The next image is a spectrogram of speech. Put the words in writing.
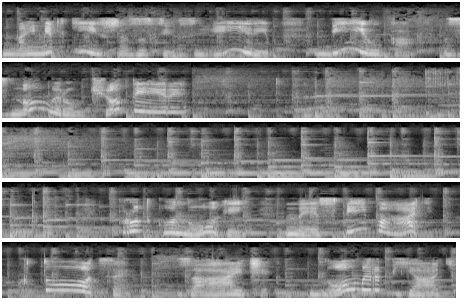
Найміткіша з усіх звірів білка з номером чотири. Прутконогий не спіймать. Хто це? Зайчик, номер п'ять.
